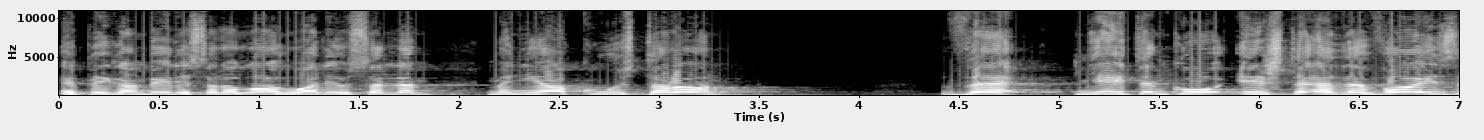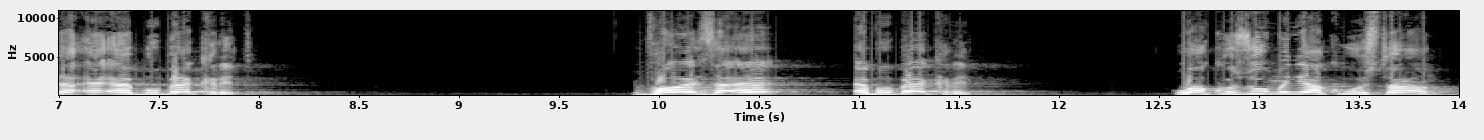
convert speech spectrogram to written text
e pejgamberit sallallahu alaihi wasallam me një akuzë të rëndë. Dhe të njëjtën kohë ishte edhe vajza e Abu Bekrit. Vajza e Ebu Bekrit u akuzu me një akuzë të rëndë.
